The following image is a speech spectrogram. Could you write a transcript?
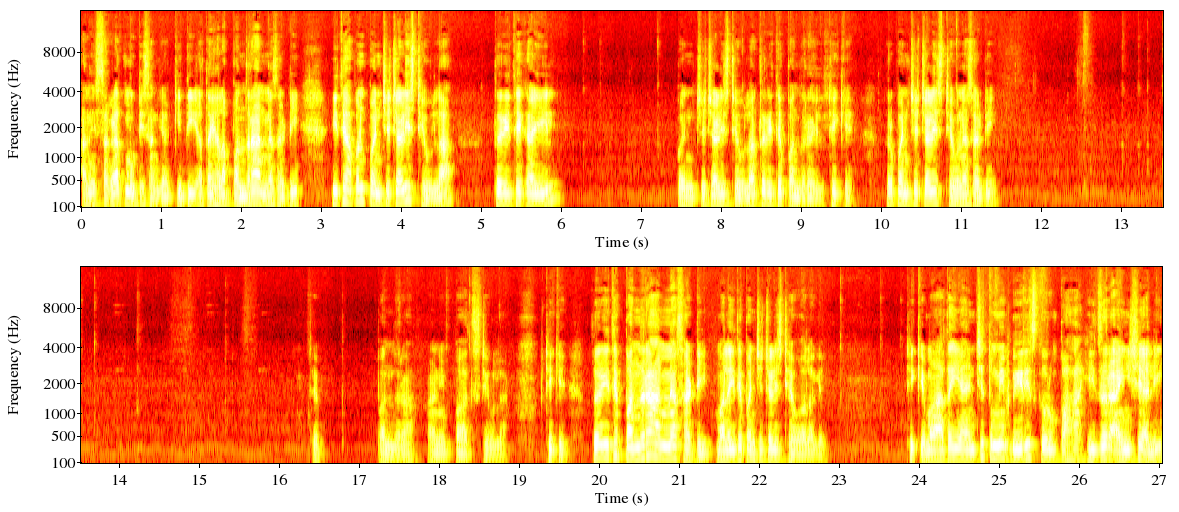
आणि सगळ्यात मोठी संख्या किती? आता ह्याला पंधरा आणण्यासाठी इथे आपण पंचेचाळीस ठेवला तर इथे काय येईल? पंचेचाळीस ठेवला तर इथे पंधरा येईल. ठीक आहे. तर पंचेचाळीस ठेवण्यासाठी इथे पंधरा आणि पाच ठेवला. ठीक आहे. तर इथे पंधरा आणण्यासाठी मला इथे पंचेचाळीस ठेवावं लागेल. ठीक आहे. मग आता यांची तुम्ही बेरीज करून पहा. ही जर ऐंशी आली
